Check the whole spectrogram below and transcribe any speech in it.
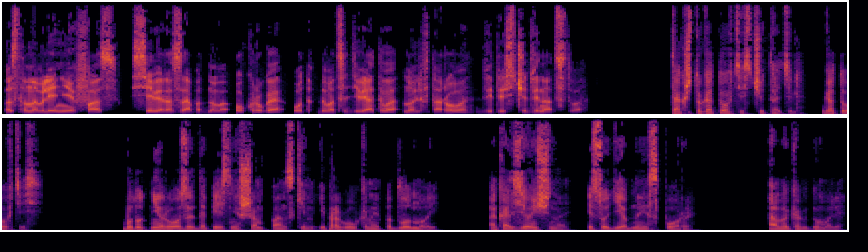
Постановление ФАС Северо-Западного округа от 29.02.2012. Так что готовьтесь, читатель, готовьтесь. Будут не розы до песни с шампанским и прогулками под луной, а казенщина и судебные споры. А вы как думали?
